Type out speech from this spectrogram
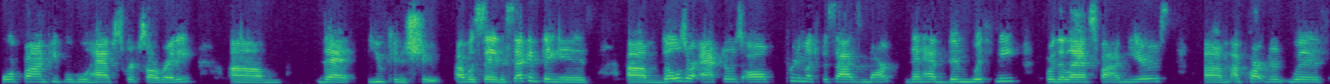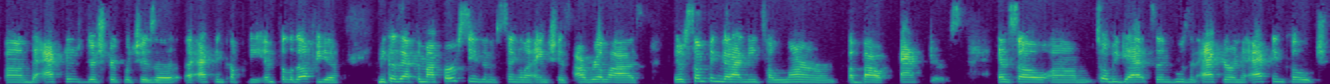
or find people who have scripts already um, that you can shoot. I would say the second thing is um, those are actors, all pretty much besides Mark, that have been with me for the last five years. Um, I partnered with um, the Actors District, which is a, acting company in Philadelphia, because after my first season of Single and Anxious, I realized there's something that I need to learn about actors. And so um, Toby Gatson, who's an actor and an acting coach,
